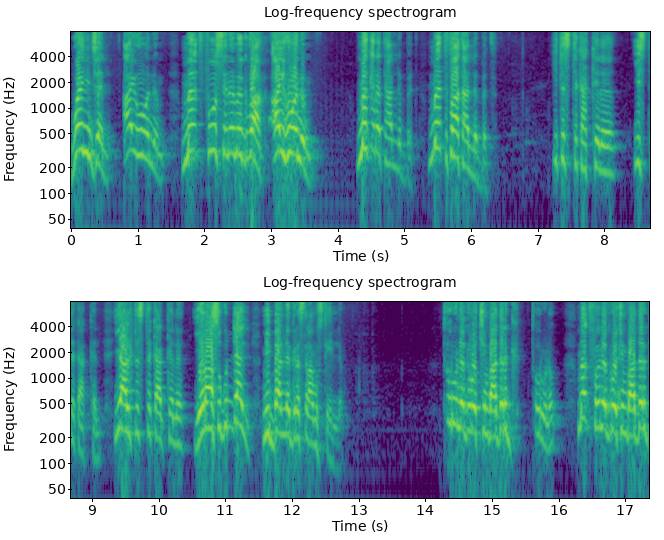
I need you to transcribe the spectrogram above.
ወንጀል አይሆንም። መጥፎ ስነ ምግባር አይሆንም። መቅረት አለበት። መጥፋት አለበት። የተስተካከለ ይስተካከል። ያልተስተካከለ የራሱ ጉዳይ የሚባል ነገር እስላም ውስጥ የለም። ጥሩ ነገሮችን ባደርግ ጥሩ ነው። መጥፎ ነገሮችን ባደርግ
